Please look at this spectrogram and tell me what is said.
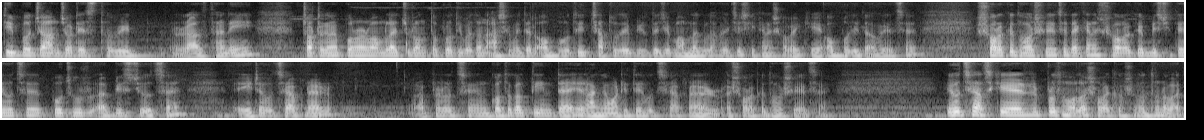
তীব্র যানজটে স্থবির। রাজধানী, চট্টগ্রামের পুনর মামলায় চূড়ান্ত প্রতিবেদন আসামিদের অব্যাহতি, ছাত্রদের বিরুদ্ধে যে মামলাগুলো হয়েছে সেখানে সবাইকে অব্যাহতি দেওয়া হয়েছে। সড়কে ধস হয়েছে, দেখেন সড়কে বৃষ্টিতে হচ্ছে প্রচুর বৃষ্টি হচ্ছে। এটা হচ্ছে আপনার আপনার হচ্ছে গতকাল তিনটায় রাঙ্গামাটিতে হচ্ছে আপনার সড়কে ধস হয়েছে। এ হচ্ছে আজকের প্রথম আলো, সবাইকে অসংখ্য ধন্যবাদ।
